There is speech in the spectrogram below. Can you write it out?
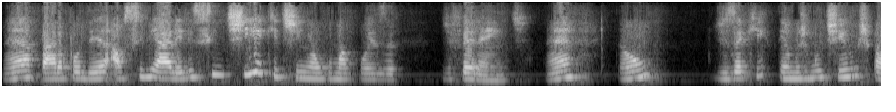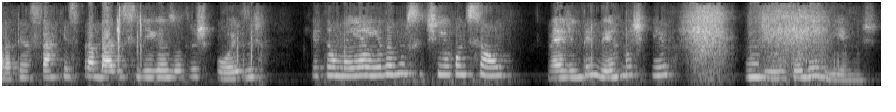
né, para poder auxiliar. Ele sentia que tinha alguma coisa diferente. Né? Então, diz aqui que temos motivos para pensar que esse trabalho se liga às outras coisas que também ainda não se tinha condição né, de entender, mas que um dia entenderíamos.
